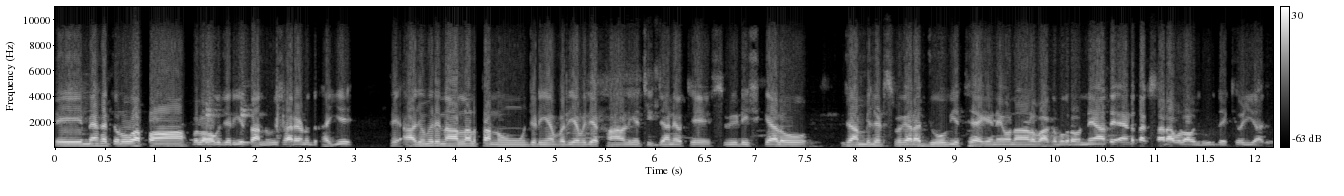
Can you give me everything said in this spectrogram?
ਤੇ ਮੈਂ ਕਿਹਾ ਚਲੋ ਆਪਾਂ ਵਲੌਗ ਜਰੀਏ ਤੁਹਾਨੂੰ ਵੀ ਸਾਰਿਆਂ ਨੂੰ ਦਿਖਾਈਏ। ਤੇ ਆਜੋ ਮੇਰੇ ਨਾਲ ਨਾਲ ਤੁਹਾਨੂੰ ਜਿਹੜੀਆਂ ਵਧੀਆ ਵਧੀਆ ਖਾਣ ਵਾਲੀਆਂ ਚੀਜ਼ਾਂ ਨੇ ਉੱਥੇ ਸਵੀਡਿਸ਼ ਕਹਿ ਲਓ ਜਾਂ ਮਿਲਟਸ ਵਗੈਰਾ ਜੋ ਵੀ ਇੱਥੇ ਹੈਗੇ ਨੇ, ਉਹਨਾਂ ਨਾਲ ਵਾਕਫ ਕਰਾਉਂਦੇ ਆ ਤੇ ਐਂਡ ਤੱਕ ਸਾਰਾ ਵਲੌਗ ਜ਼ਰੂਰ ਦੇਖਿਓ ਜੀ ਆਜੋ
